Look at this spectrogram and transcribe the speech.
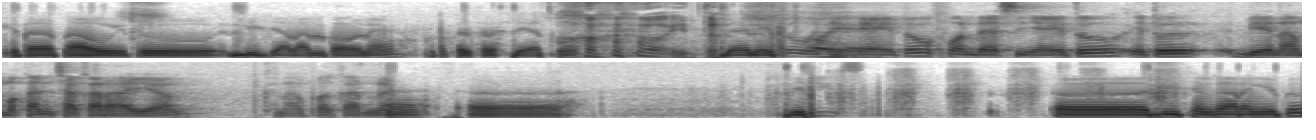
Kita tahu itu di jalan tolnya Profesor Sediatmo. Oh, itu. Dan itu Oh, iya. itu fondasinya itu itu dia namakan cakar ayam. Kenapa? Karena eh, jadi eh, di Cengkareng itu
